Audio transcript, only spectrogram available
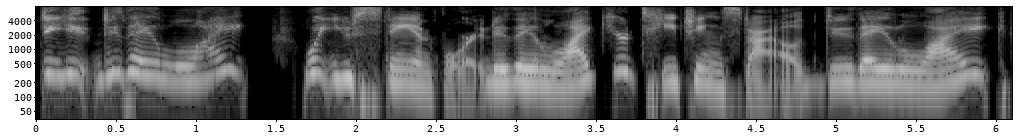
do you do they like what you stand for? Do they like your teaching style? Do they like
